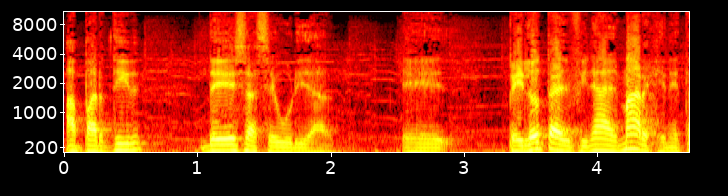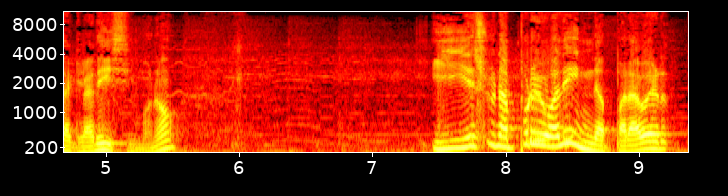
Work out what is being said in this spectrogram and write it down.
a partir de esa seguridad. Eh, pelota del final del margen, está clarísimo, ¿no? Y es una prueba linda para ver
